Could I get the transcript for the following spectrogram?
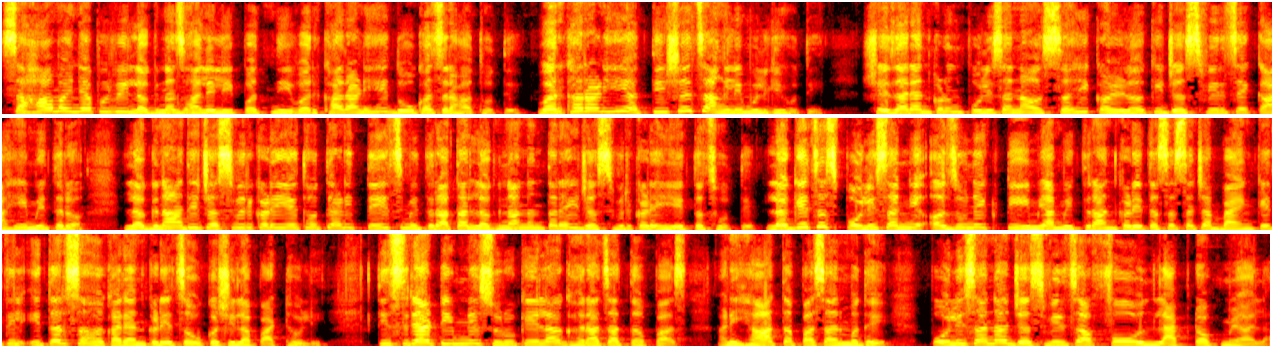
सहा महिन्यापूर्वी लग्न झालेली पत्नी वर्खाराणी हे दोघच राहत होते. वर्खाराणी ही अतिशय चांगली मुलगी होती. शेजाऱ्यांकडून पोलिसांना असंही कळलं की जसवीरचे काही मित्र लग्नाआधी जसवीरकडे येत होते आणि तेच मित्र आता लग्नानंतरही जसवीरकडे येतच होते. लगेचच पोलिसांनी अजून एक टीम या मित्रांकडे तसंच त्याच्या बँकेतील इतर सहकाऱ्यांकडे चौकशीला पाठवली. तिसऱ्या टीमने सुरू केला घराचा तपास आणि ह्या तपासांमध्ये पोलिसांना जसवीरचा फोन लॅपटॉप मिळाला.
